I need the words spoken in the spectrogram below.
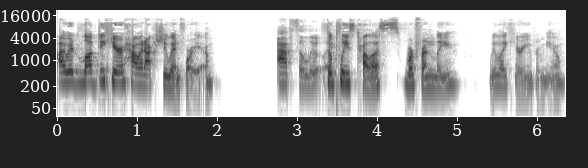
i would love to hear how it actually went for you. Absolutely. So please tell us. We're friendly. We like hearing from you.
